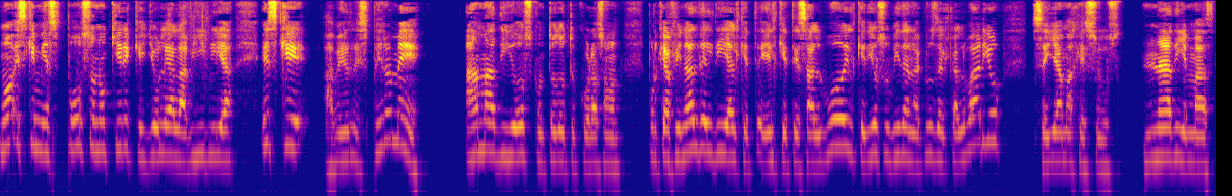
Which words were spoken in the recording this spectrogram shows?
No, es que mi esposo no quiere que yo lea la Biblia. Es que, a ver, espérame. Ama a Dios con todo tu corazón, porque al final del día el que, te, el que te salvó, el que dio su vida en la cruz del Calvario, se llama Jesús, nadie más.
